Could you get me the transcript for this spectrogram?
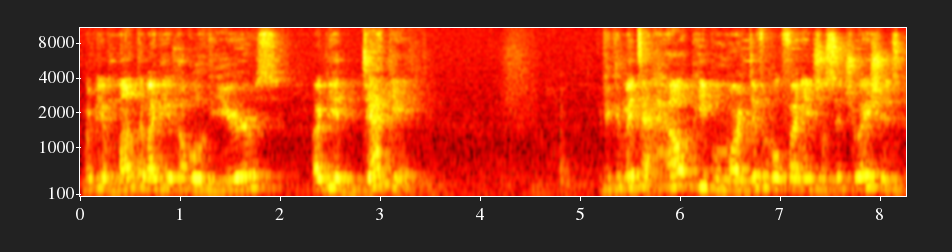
It might be a month, it might be a couple of years, it might be a decade. If you commit to help people who are in difficult financial situations,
